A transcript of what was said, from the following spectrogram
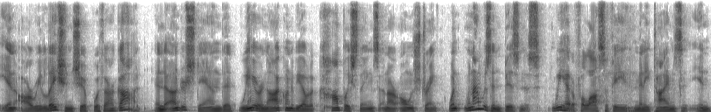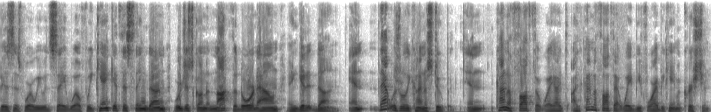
in our relationship with our God. And to understand that we are not going to be able to accomplish things in our own strength. When, when I was in business, we had a philosophy many times in business where we would say, well, if we can't get this thing done, we're just going to knock the door down and get it done. And that was really kind of stupid and kind of thought that way. I, I kind of thought that way before I became a Christian.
